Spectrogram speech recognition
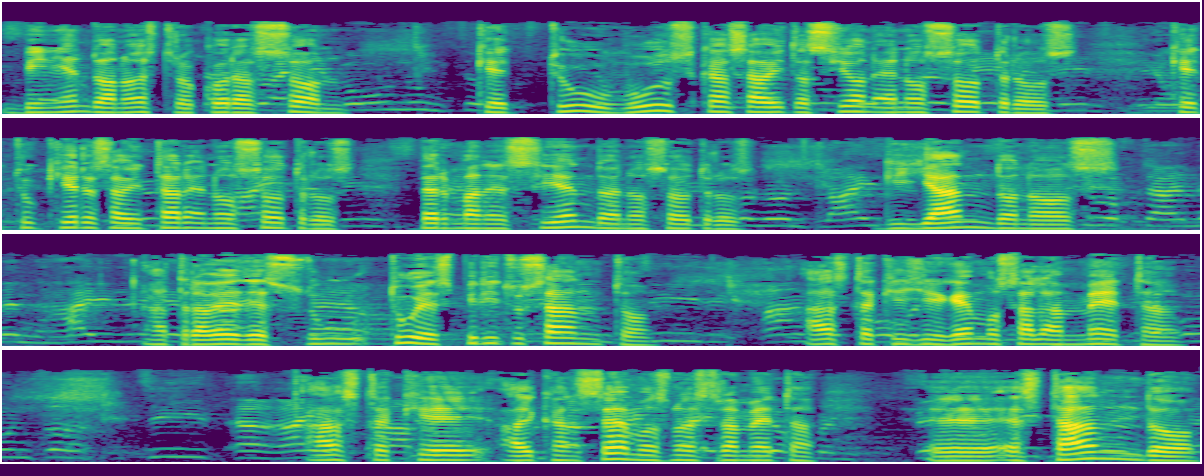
viniendo a nuestro corazón, que tú buscas habitación en nosotros, que tú quieres habitar en nosotros, permaneciendo en nosotros, guiándonos a través de tu Espíritu Santo hasta que lleguemos a la meta, hasta que alcancemos nuestra meta, eh, estando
